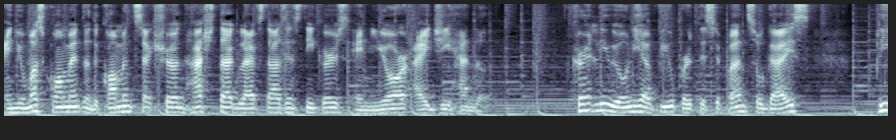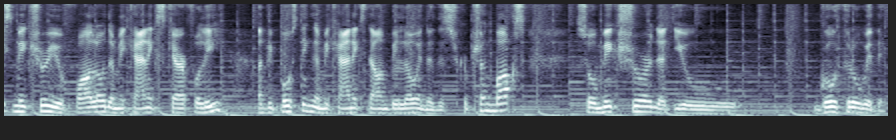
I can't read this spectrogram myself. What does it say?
and you must comment on the comment section hashtag lifestyles and sneakers and your IG handle. Currently, we only have few participants, so guys, please make sure you follow the mechanics carefully. I'll be posting the mechanics down below in the description box, so make sure that you go through with it.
